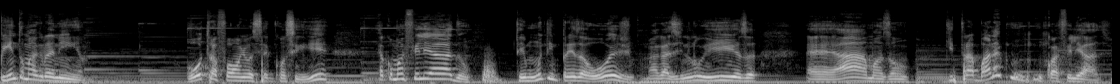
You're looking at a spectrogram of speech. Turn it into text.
pinta uma graninha. Outra forma de você conseguir é como afiliado. Tem muita empresa hoje, Magazine Luiza, é, Amazon, que trabalha com, com afiliados.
